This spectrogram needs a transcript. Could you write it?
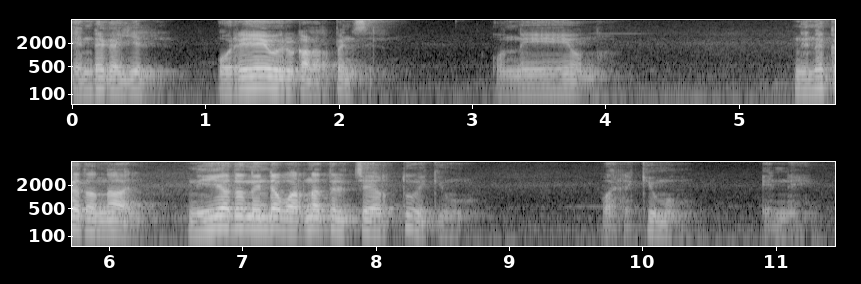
എന്റെ കയ്യിൽ ഒരേ ഒരു കളർ പെൻസിൽ. ഒന്നേ ഒന്ന്. നിനക്ക് തന്നാൽ നീ അത് നിന്റെ വർണത്തിൽ ചേർത്തു വയ്ക്കുമോ? വരയ്ക്കുമോ? in name.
